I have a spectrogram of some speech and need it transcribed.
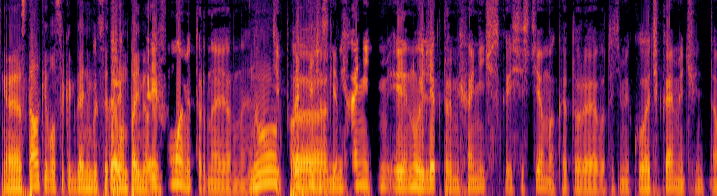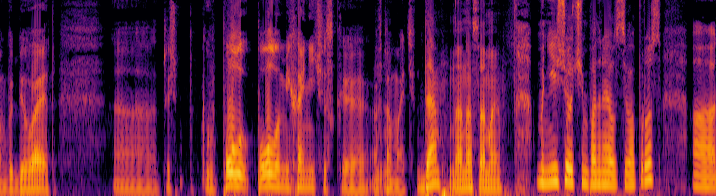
э, сталкивался когда-нибудь с этим, он поймет. Рифмометр, наверное. Ну, типа, практически. Механи... Э, ну, электромеханическая система, которая вот этими кулачками что-нибудь там выбивает. А, то есть полу, полумеханическая автоматика. Да, она самая. Мне еще очень понравился вопрос, а,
